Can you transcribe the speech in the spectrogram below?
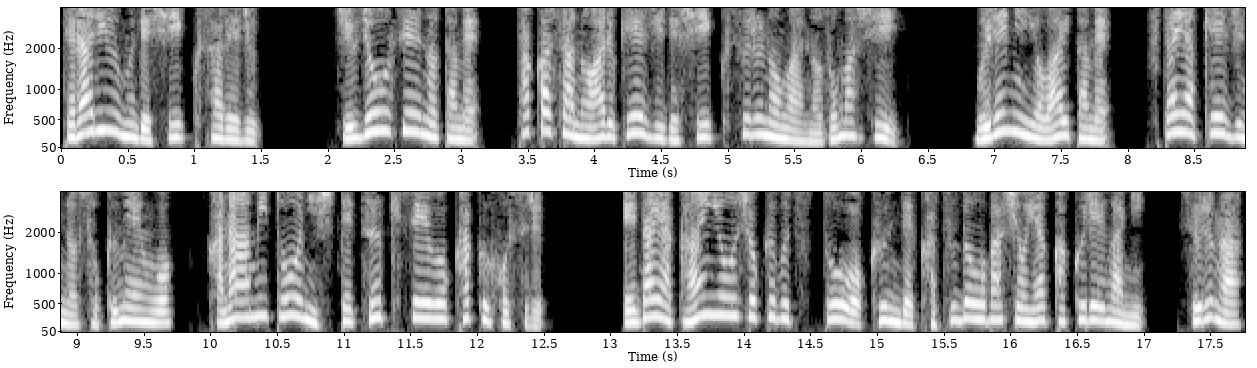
テラリウムで飼育される。樹状性のため、高さのあるケージで飼育するのが望ましい。群れに弱いため、蓋やケージの側面を金網等にして通気性を確保する。枝や観葉植物等を組んで活動場所や隠れ家にするが、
